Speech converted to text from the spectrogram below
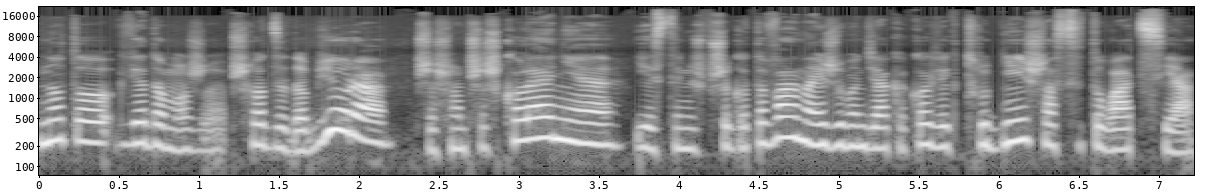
no to wiadomo, że przychodzę do biura, przeszłam przeszkolenie, jestem już przygotowana. Jeżeli będzie jakakolwiek trudniejsza sytuacja,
